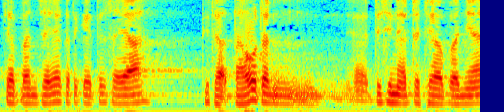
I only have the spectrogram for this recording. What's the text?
jawaban saya ketika itu saya tidak tahu dan ya, di sini ada jawabannya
